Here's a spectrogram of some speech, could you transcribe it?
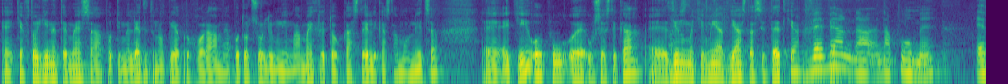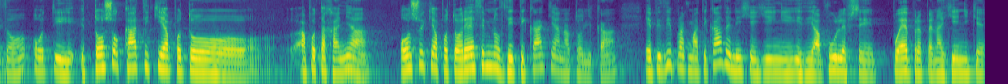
Ε, και αυτό γίνεται μέσα από τη μελέτη την οποία προχωράμε από το Τσούλι Μνήμα μέχρι το Καστέλι Κασταμονίτσα, ε, εκεί όπου ε, ουσιαστικά ε, δίνουμε και μια διάσταση τέτοια. Βέβαια, να, να πούμε εδώ ότι τόσο κάτοικοι από, το, από τα Χανιά όσο και από το Ρέθυμνο δυτικά και ανατολικά επειδή πραγματικά δεν είχε γίνει η διαβούλευση που έπρεπε να γίνει και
